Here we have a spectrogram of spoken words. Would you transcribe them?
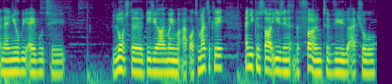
and then you'll be able to launch the DJI Mimo app automatically and you can start using the phone to view the actual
